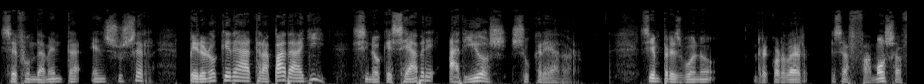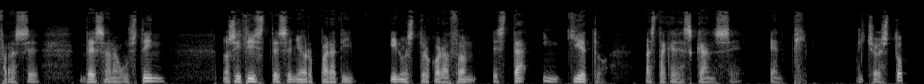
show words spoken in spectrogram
se fundamenta en su ser, pero no queda atrapada allí, sino que se abre a Dios, su Creador. Siempre es bueno recordar esa famosa frase de San Agustín Nos hiciste, Señor, para ti, y nuestro corazón está inquieto hasta que descanse en ti. Dicho esto,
